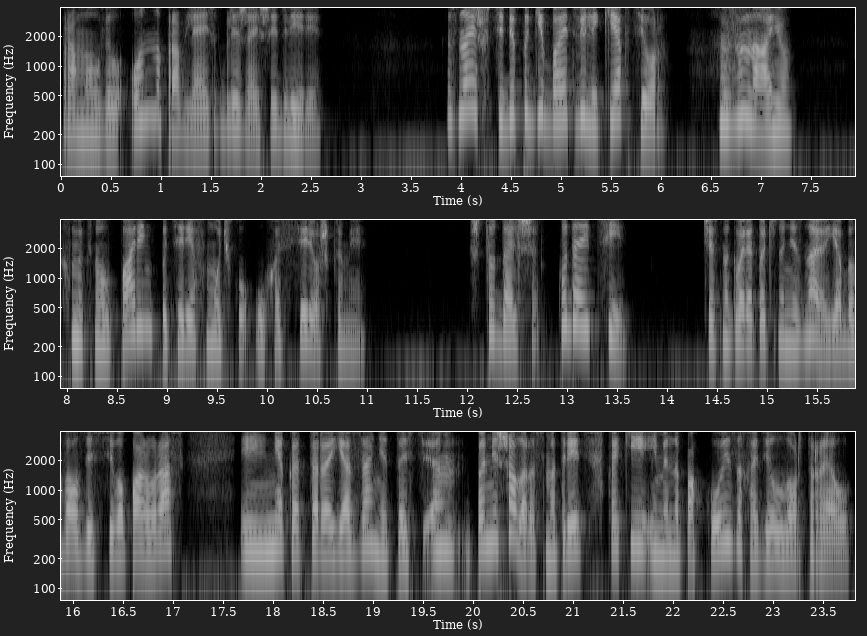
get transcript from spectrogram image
промолвил он, направляясь к ближайшей двери. Знаешь, в тебе погибает великий актер». «Знаю», — хмыкнул парень, потеряв мочку уха с сережками. «Что дальше? Куда идти?» «Честно говоря, точно не знаю. Я бывал здесь всего пару раз, и некоторая занятость эм, помешала рассмотреть, в какие именно покои заходил лорд Релл».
